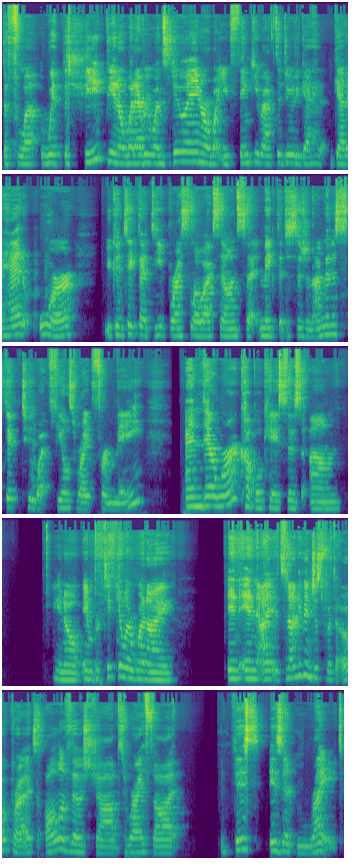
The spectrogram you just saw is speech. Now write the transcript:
the with the sheep, you know, what everyone's doing or what you think you have to do to get get ahead, or you can take that deep breath, slow exhale, and set, make the decision. I'm going to stick to what feels right for me. And there were a couple cases, um, you know, in particular when I, in in I, it's not even just with Oprah, it's all of those jobs where I thought, this isn't right.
